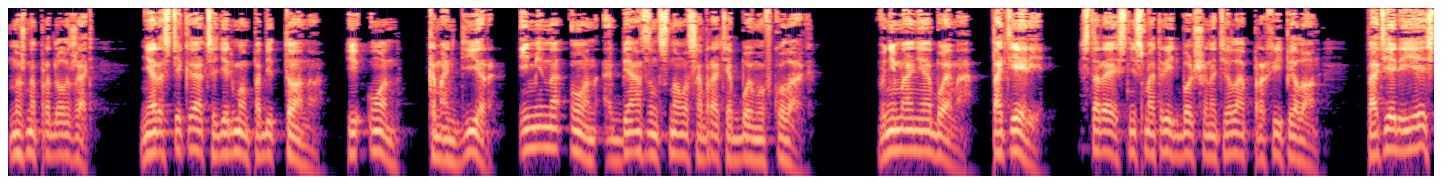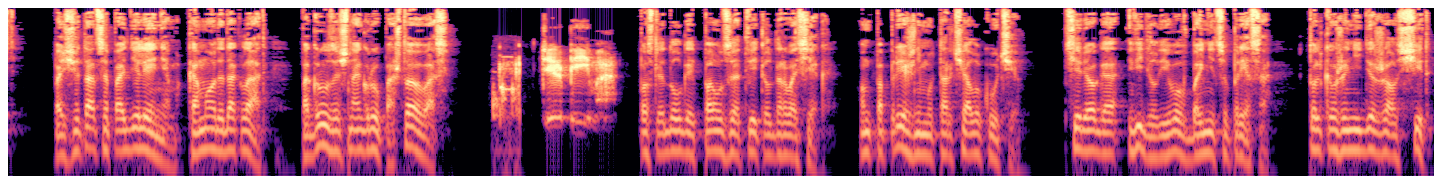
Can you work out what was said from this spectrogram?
Нужно продолжать. Не растекаться дерьмом по бетону. И он, командир, именно он обязан снова собрать обойму в кулак. «Внимание, обойма! Потери!» Стараясь не смотреть больше на тела, прохрипел он. «Потери есть? Посчитаться по отделениям. Комоды доклад. Погрузочная группа. Что у вас?» «Терпимо», — после долгой паузы ответил дровосек. Он по-прежнему торчал у кучи. Серега видел его в бойницу пресса. Только уже не держал щит,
